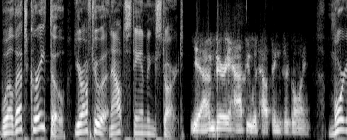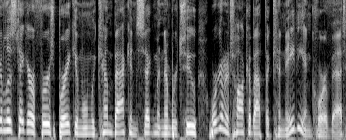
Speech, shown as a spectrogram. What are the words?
Well, that's great, though. You're off to an outstanding start. Yeah, I'm very happy with how things are going. Morgan, let's take our first break. And when we come back in segment number two, we're going to talk about the Canadian Corvette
